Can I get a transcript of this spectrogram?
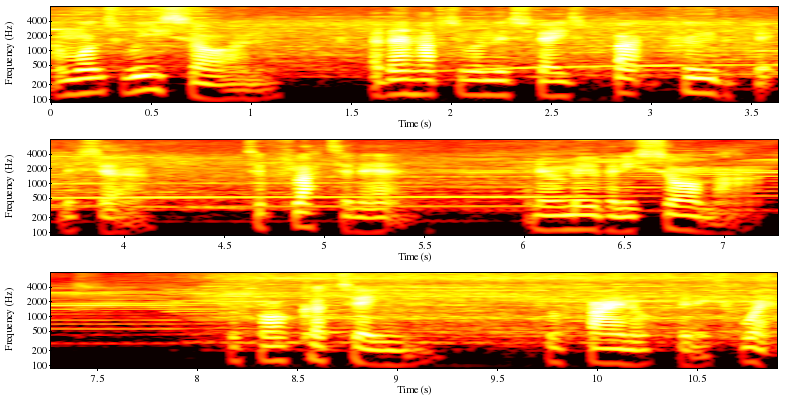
And once resawn, I then have to run this face back through the thicknesser to flatten it and remove any saw marks before cutting to a final finished width.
